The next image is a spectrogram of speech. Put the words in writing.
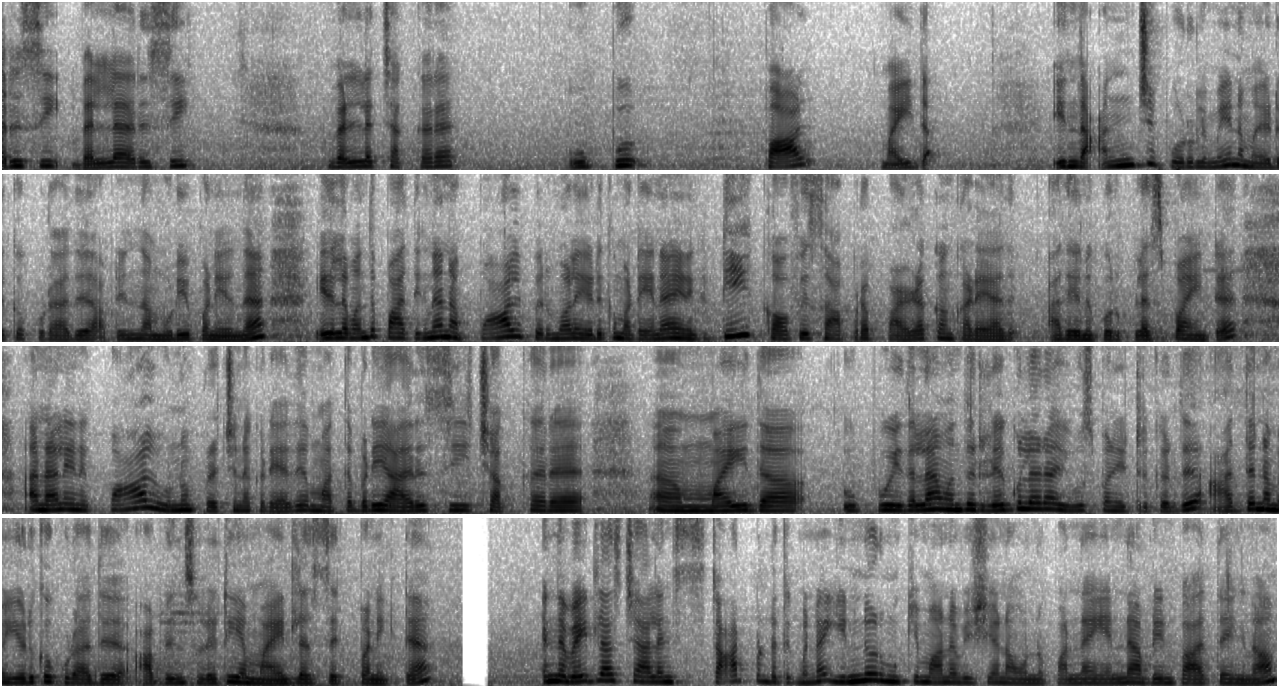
அரிசி வெள்ளை அரிசி வெள்ளை சர்க்கரை உப்பு பால் மைதா. இந்த அஞ்சு பொருளுமே நம்ம எடுக்கக்கூடாது அப்படின்னு நான் முடிவு பண்ணியிருந்தேன். இதில் வந்து பார்த்திங்கன்னா நான் பால் பெரும்பாலும் எடுக்க மாட்டேன். ஏன்னா எனக்கு டீ காஃபி சாப்பிட்ற பழக்கம் கிடையாது. அது எனக்கு ஒரு ப்ளஸ் பாயிண்ட்டு. அதனால் எனக்கு பால் ஒன்றும் பிரச்சனை கிடையாது. மற்றபடி அரிசி சர்க்கரை மைதா உப்பு இதெல்லாம் வந்து ரெகுலராக யூஸ் பண்ணிகிட்டு இருக்கிறது. அதை நம்ம எடுக்கக்கூடாது அப்படின்னு சொல்லிட்டு என் மைண்டில் செட் பண்ணிக்கிட்டேன். இந்த வெயிட் லாஸ் சேலஞ்ச் ஸ்டார்ட் பண்ணுறதுக்கு முன்னே இன்னொரு முக்கியமான விஷயம் நான் ஒன்று பண்ணேன். என்ன அப்படின்னு பார்த்தீங்கன்னா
